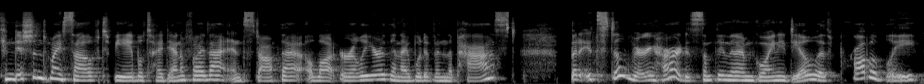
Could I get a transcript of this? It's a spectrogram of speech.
conditioned myself to be able to identify that and stop that a lot earlier than i would have in the past but it's still very hard. It's something that i'm going to deal with probably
